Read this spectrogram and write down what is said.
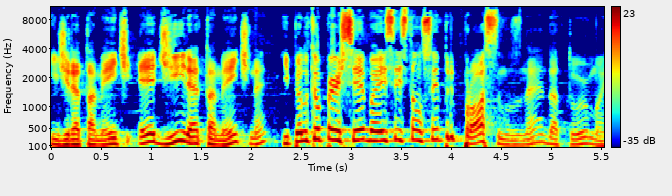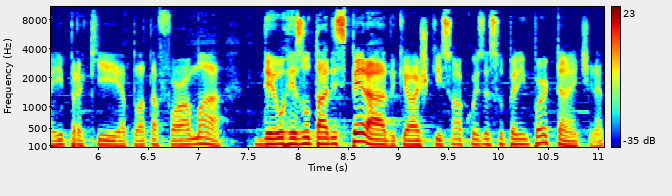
indiretamente e diretamente, né. E pelo que eu percebo aí, vocês estão sempre próximos, né, da turma aí, para que a plataforma deu o resultado esperado, que eu acho que isso é uma coisa super importante, né?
